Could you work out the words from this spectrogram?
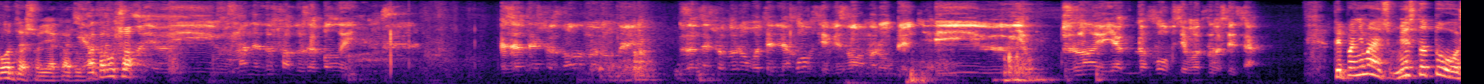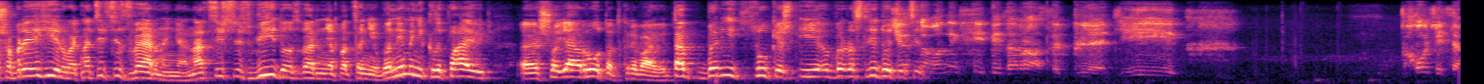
От за що я кажу. Я Тому що. Ти розумієш, вмісто того, щоб реагувати на ці всі звернення, на ці всі відеозвернення пацанів, вони мені клепають, е, що я рот відкриваю. Та беріть, суки ж, і розслідуйте ці. Вони всі підараси, блядь, і хочеться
